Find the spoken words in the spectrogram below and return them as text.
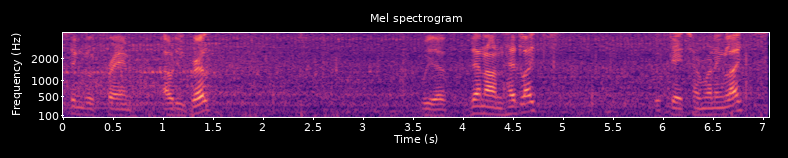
single frame Audi grille. We have xenon headlights with daytime running lights.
